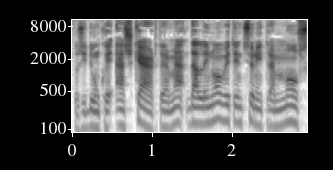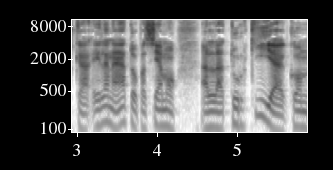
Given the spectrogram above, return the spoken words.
Così dunque Ash Carter, ma dalle nuove tensioni tra Mosca e la Nato passiamo alla Turchia con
